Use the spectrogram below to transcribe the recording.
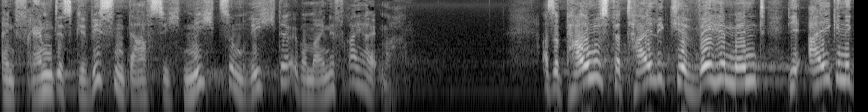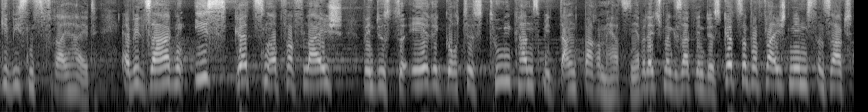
Ein fremdes Gewissen darf sich nicht zum Richter über meine Freiheit machen. Also Paulus verteidigt hier vehement die eigene Gewissensfreiheit. Er will sagen, iss Götzenopferfleisch, wenn du es zur Ehre Gottes tun kannst mit dankbarem Herzen. Ich habe letztes Mal gesagt, wenn du das Götzenopferfleisch nimmst und sagst,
